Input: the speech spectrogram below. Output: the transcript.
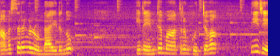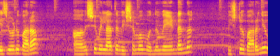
അവസരങ്ങളുണ്ടായിരുന്നു. ഇതെന്റെ മാത്രം കുറ്റവാ. നീ ചേച്ചിയോട് പറ. ആവശ്യമില്ലാത്ത വിഷമം ഒന്നും വേണ്ടെന്ന് വിഷ്ണു പറഞ്ഞു.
